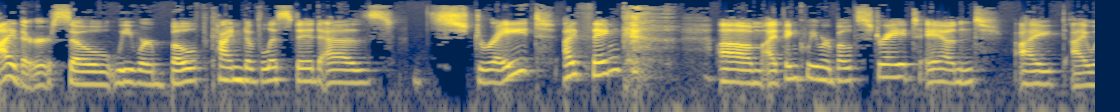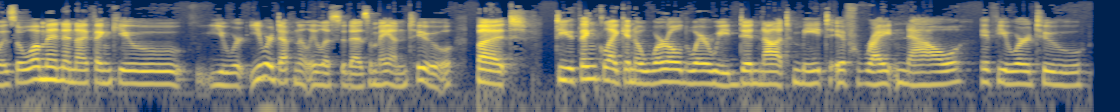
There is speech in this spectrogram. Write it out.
either. So we were both kind of listed as straight, I think. um, I think we were both straight and I I was a woman and I think you you were you were definitely listed as a man too. But do you think like in a world where we did not meet if right now if you were to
